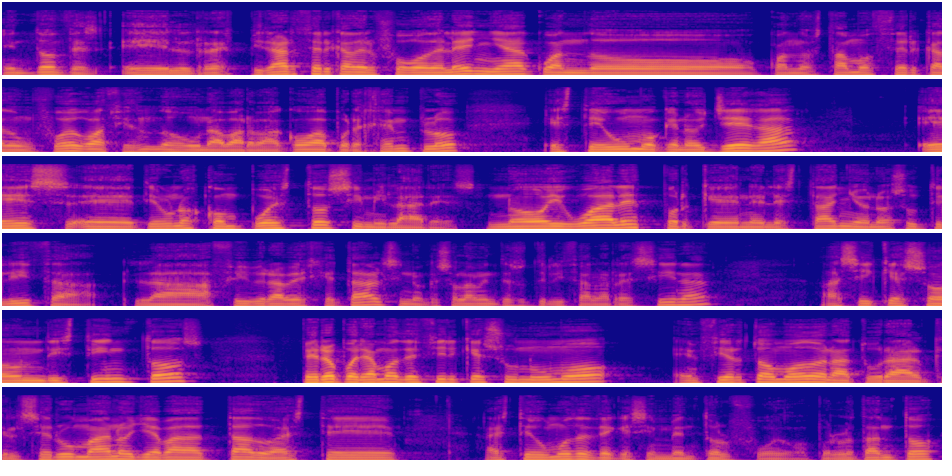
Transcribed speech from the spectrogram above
Entonces, el respirar cerca del fuego de leña, cuando, cuando estamos cerca de un fuego, haciendo una barbacoa, por ejemplo, este humo que nos llega es, eh, tiene unos compuestos similares. No iguales porque en el estaño no se utiliza la fibra vegetal, sino que solamente se utiliza la resina. Así que son distintos, pero podríamos decir que es un humo en cierto modo natural, que el ser humano lleva adaptado a este, a este humo desde que se inventó el fuego. Por lo tanto,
